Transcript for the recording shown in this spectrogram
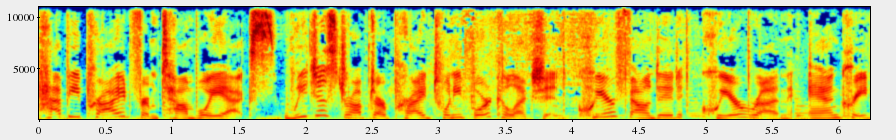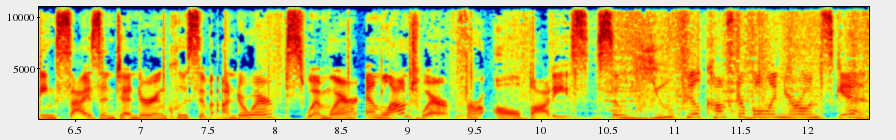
Happy Pride from Tomboy X. We just dropped our Pride 24 collection. Queer founded, queer run, and creating size and gender inclusive underwear, swimwear, and loungewear for all bodies so you feel comfortable in your own skin.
